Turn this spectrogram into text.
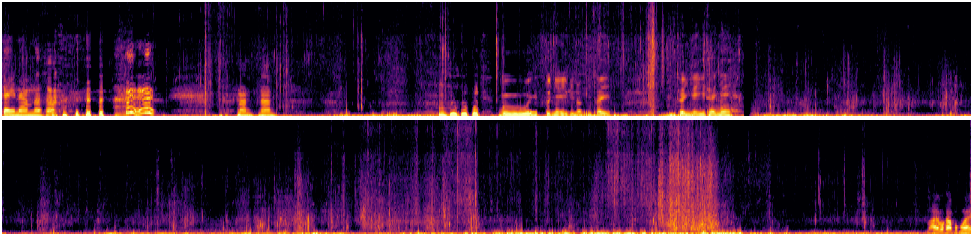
ไก่น้ำนะคะ นั่นนั่นบุ้ยตัวใหญ่พี่น้องอีไทยอีไทยไงอีไทยไงหลายปะครับหอย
